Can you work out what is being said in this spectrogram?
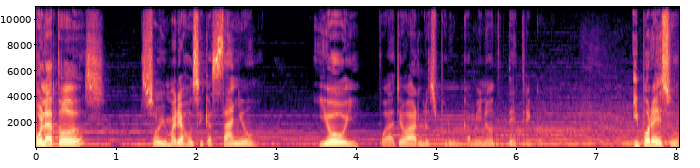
Hola a todos, soy María José Castaño y hoy voy a llevarlos por un camino tétrico. Y por eso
